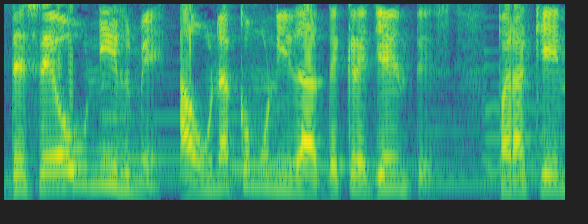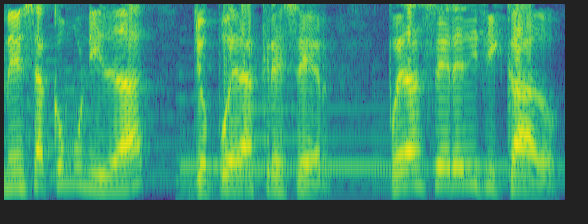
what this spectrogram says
deseo unirme a una comunidad de creyentes para que en esa comunidad yo pueda crecer, pueda ser edificado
